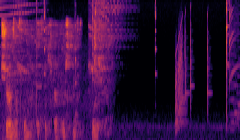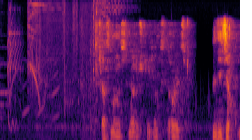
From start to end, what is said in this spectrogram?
Еще одна комната, допустим. Сейчас мы на семерочку идем строить лизерку.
